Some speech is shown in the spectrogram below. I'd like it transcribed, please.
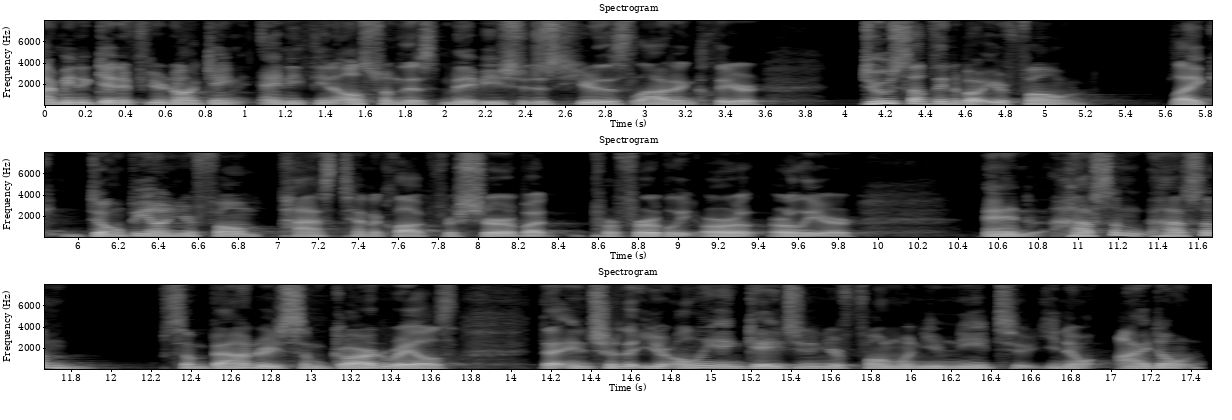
I mean, again, if you're not getting anything else from this, maybe you should just hear this loud and clear. Do something about your phone. Like, don't be on your phone past 10 o'clock for sure, but preferably earlier. And have some have some some boundaries, some guardrails that ensure that you're only engaging in your phone when you need to. You know, I don't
